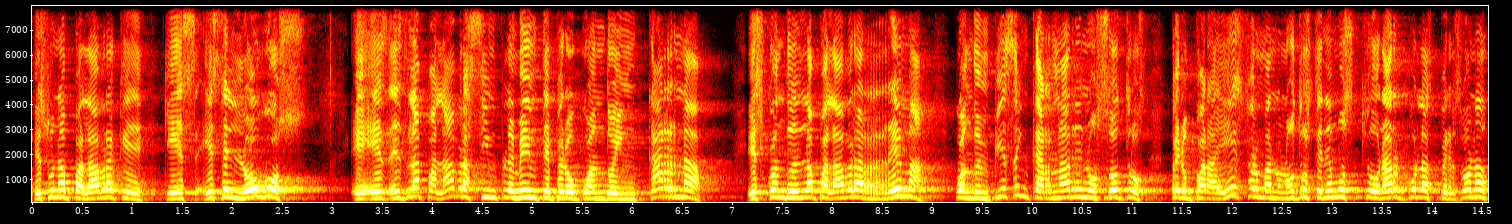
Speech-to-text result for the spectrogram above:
es una palabra que, es, es, el logos. E, es, es la palabra simplemente, pero cuando encarna, es cuando es la palabra rema, cuando empieza a encarnar en nosotros. Pero para eso, hermano, nosotros tenemos que orar por las personas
